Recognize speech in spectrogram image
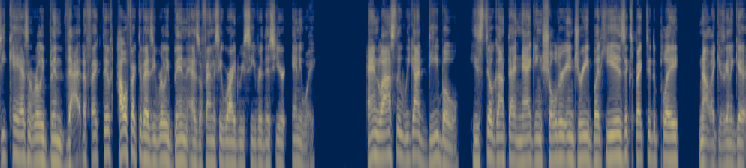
DK hasn't really been that effective. How effective has he really been as a fantasy wide receiver this year, anyway? And lastly, we got Deebo. He's still got that nagging shoulder injury, but he is expected to play. Not like he's going to get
